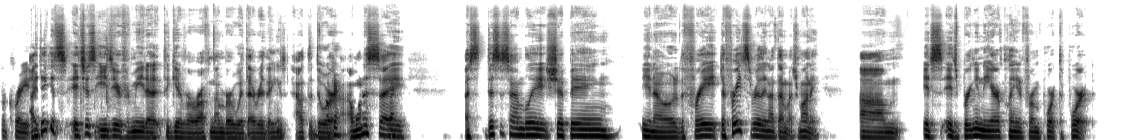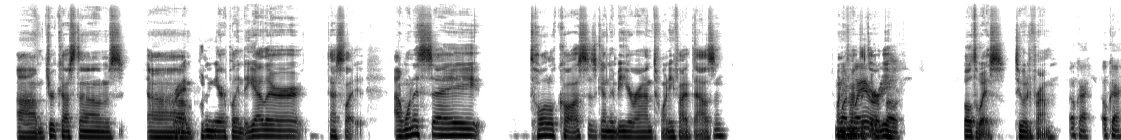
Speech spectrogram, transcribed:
for crate. I think it's it's just easier for me to to give a rough number with everything out the door. Okay. I want to say a s- disassembly, shipping, you know, the freight. The freight's really not that much money. Um, it's it's bringing the airplane from port to port um, through customs, um, Right. putting the airplane together. That's like I want to say total cost is going to be around twenty five thousand. one way or both. Both ways, to and from. Okay. Okay.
